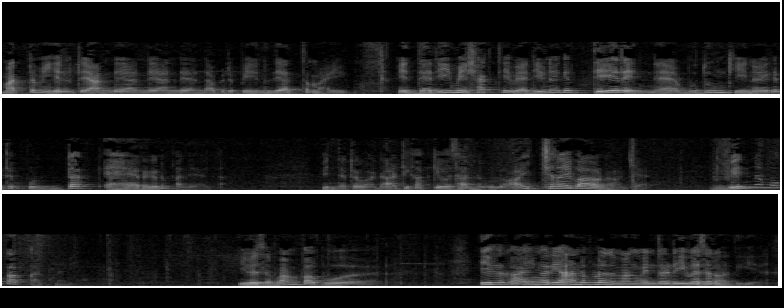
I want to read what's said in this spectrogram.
මට්ටම ඉහළට යන්න යන්න යන්න යන්න අපිට පේන දෙයක් තමයි මේ දැරීමේ ශක්තිය වැඩි වෙන එක තේරෙන්නේ බුදුන් කියන එකට පොඩ්ඩක් ඇහැ අරගෙන ඵලයල්ලා. වෙනකට වඩා ටිකක් ඉවසන්න පුළුවන්. ආච්චරයි භාවනාව කියන්නේ. වෙන්න මොකක්වත් නැහැ. ඉවසපන් පපුව. ඒක කයින් හරි අහන්න පුළුවන්ද මං වෙනදට ඉවසනවාද කියලා.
